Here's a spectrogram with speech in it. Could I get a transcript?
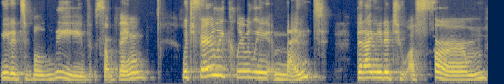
needed to believe something, which fairly clearly meant that I needed to affirm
